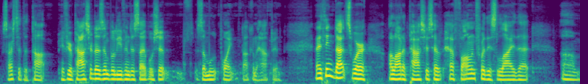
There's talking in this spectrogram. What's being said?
It starts at the top. If your pastor doesn't believe in discipleship, it's a moot point, not going to happen. And I think that's where a lot of pastors have, have fallen for this lie that um,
